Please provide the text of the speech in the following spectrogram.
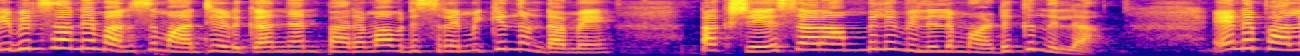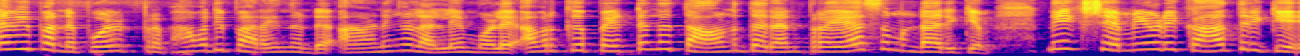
വിപിൻ സാറിന്റെ മനസ്സ് മാറ്റിയെടുക്കാൻ ഞാൻ പരമാവധി ശ്രമിക്കുന്നുണ്ടമ്മേ. പക്ഷേ സാർ അമ്പിലും വില്ലിലും അടുക്കുന്നില്ല. എന്നെ പലവി പറഞ്ഞപ്പോൾ പ്രഭാവതി പറയുന്നുണ്ട് ആണുങ്ങളല്ലേ മോളെ അവർക്ക് പെട്ടെന്ന് താണു തരാൻ പ്രയാസമുണ്ടായിരിക്കും. നീ ക്ഷമയോടെ കാത്തിരിക്കേ.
